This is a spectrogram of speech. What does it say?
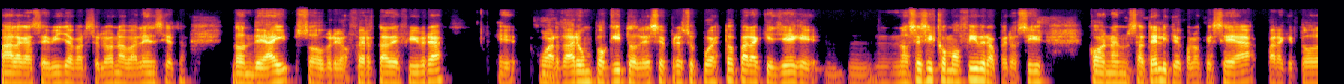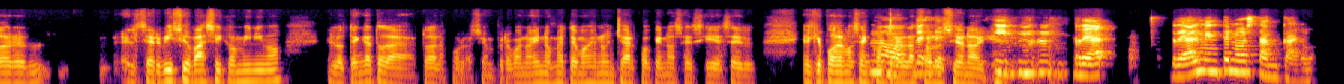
Málaga, Sevilla, Barcelona, Valencia, donde hay sobre oferta de fibra, eh, guardar un poquito de ese presupuesto para que llegue, no sé si como fibra, pero sí con un satélite, con lo que sea, para que todo el servicio básico mínimo lo tenga toda, toda la población. Pero bueno, ahí nos metemos en un charco que no sé si es el, el que podemos encontrar la solución hoy. Y mm, mm, real, realmente no es tan caro.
